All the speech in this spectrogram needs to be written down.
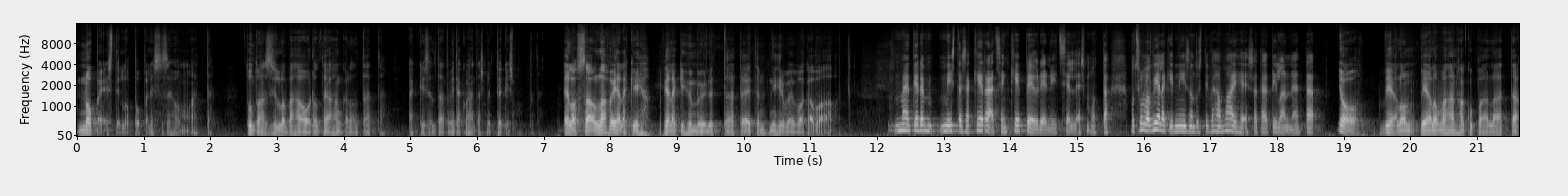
nopeasti loppupelissä se homma, että tuntuuhan se silloin vähän oudolta ja hankalalta, että äkkiseltä, että mitäköhän tässä nyt tekisi, mutta tota elossa ollaan vieläkin ja vieläkin hymyilyttää, että ei nyt niin hirveän vakavaa. Mä en tiedä, mistä sä keräät sen kepeyden itsellesi, mutta, mutta sulla on vieläkin niin sanotusti vähän vaiheessa tämä tilanne, että... Joo, vielä on, vielä on vähän hakupäällä, että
